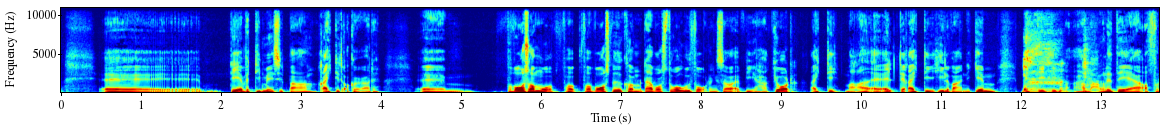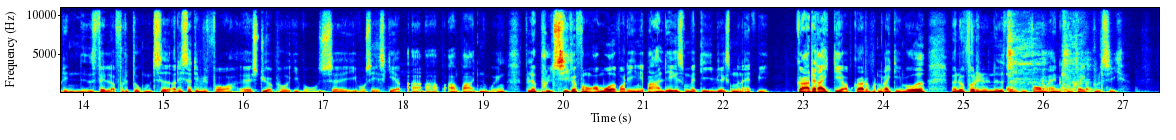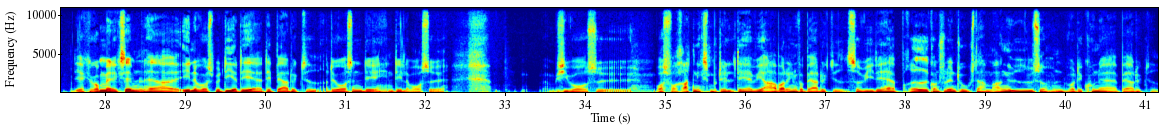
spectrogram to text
øh, det er værdimæssigt bare rigtigt at gøre det. Øh, for vores område, for, for vores vedkommende, der er vores store udfordring så, at vi har gjort rigtig meget af alt det rigtige hele vejen igennem, men det, vi har manglet, det er at få det nedfældet og få det dokumenteret, og det er så det, vi får øh, styr på i vores, øh, i vores ESG-arbejde nu. Ikke? Vi laver politikker for nogle områder, hvor det egentlig bare har ligget som værdi i virksomheden, at vi gør det rigtige og gør det på den rigtige måde, men nu får det nedfældet i form af en konkret politik. Jeg kan komme med et eksempel her. En af vores værdier, det er, det er bæredygtighed, og det er også en del, en del af vores, øh, sige, vores, øh, vores forretningsmodel, det er, at vi arbejder inden for bæredygtighed. Så vi er det her brede konsulenthus, der har mange ydelser, men hvor det kun er bæredygtighed.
